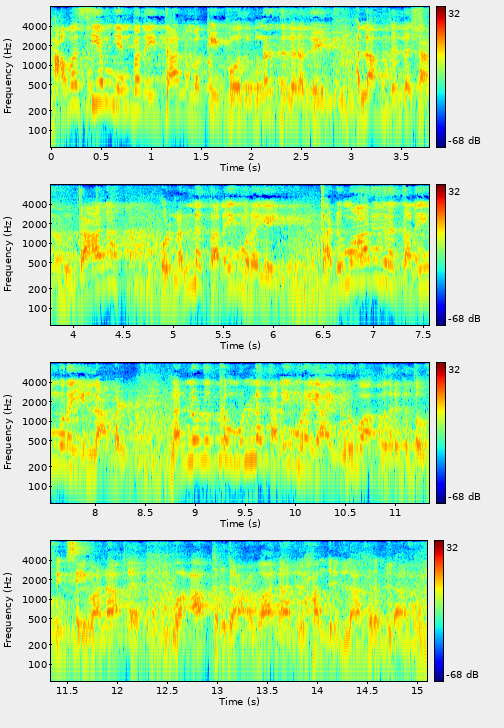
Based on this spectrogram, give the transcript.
அவசியம் என்பதைத்தான் நமக்கு இப்போது உணர்த்துகிறது. அல்லாஹு ஜல்லஷானு தானா ஒரு நல்ல தலைமுறையை தடுமாறுகிற தலைமுறை இல்லாமல் நல்லொழுக்கம் உள்ள தலைமுறையாய் உருவாகுவதற்கு தோஃபிக் செய்வானாக. வா ரபுல்லாலுமே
